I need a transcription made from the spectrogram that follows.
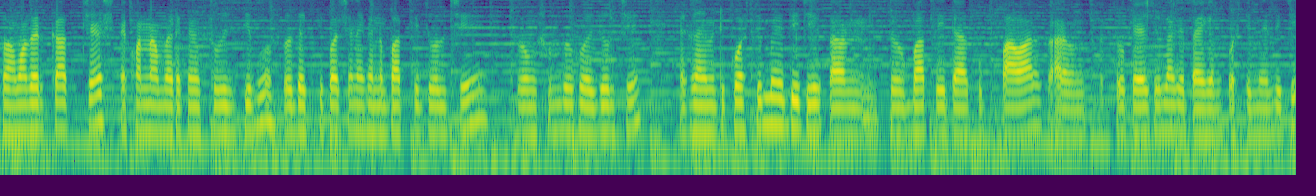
তো আমাদের কাজ শেষ। এখন আমরা এখানে সুইচ দিব। তো দেখতে পাচ্ছেন এখানে বাতি জ্বলছে এবং সুন্দর করে জ্বলছে। এখানে আমি একটু কস্টিউম মেরে দিয়েছি কারণ তো বাতিটা খুব পাওয়ার কারণ চোখে এসে লাগে তাই এখানে কস্টিউম মেরে দিয়েছি।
